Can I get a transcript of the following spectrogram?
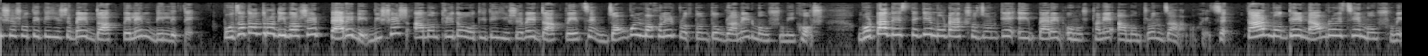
বিশেষ অতিথি হিসেবে ডাক পেলেন দিল্লিতে। প্রজাতন্ত্র দিবসের প্যারেডে বিশেষ আমন্ত্রিত অতিথি হিসেবে ডাক পেয়েছেন জঙ্গলমহলের প্রত্যন্ত গ্রামের মৌসুমী ঘোষ। গোটা দেশ থেকে মোট একশো জনকে এই প্যারেড অনুষ্ঠানে আমন্ত্রণ জানানো হয়েছে। তার মধ্যে নাম রয়েছে মৌসুমী।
